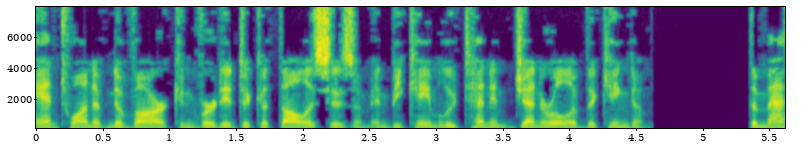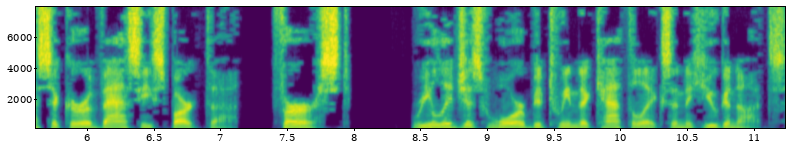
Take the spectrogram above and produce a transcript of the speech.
Antoine of Navarre converted to Catholicism and became lieutenant general of the kingdom. The massacre of Vassy sparked the first religious war between the Catholics and the Huguenots.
